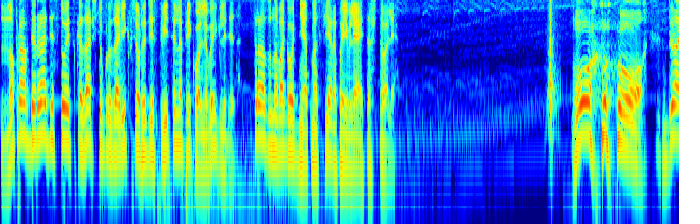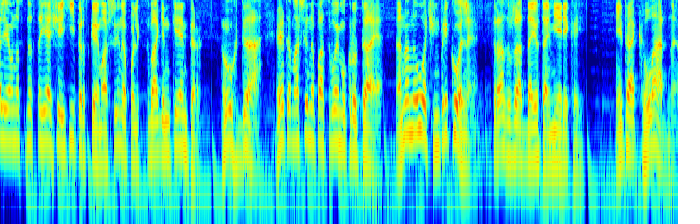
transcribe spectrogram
Но правды ради стоит сказать, что грузовик все же действительно прикольно выглядит. Сразу новогодняя атмосфера появляется, что ли. О-хо-хо! Далее у нас настоящая хиперская машина Volkswagen Camper. Ух да, эта машина по-своему крутая. Она ну очень прикольная, сразу же отдает Америкой. Итак, ладно,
